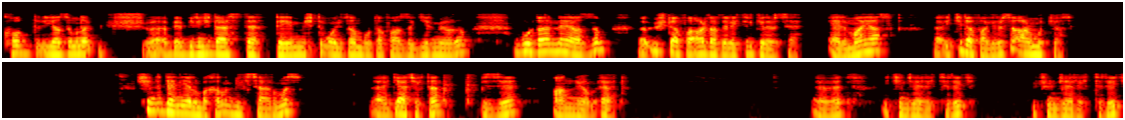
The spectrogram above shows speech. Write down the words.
Kod yazımına 3 birinci derste değinmiştim. O yüzden burada fazla girmiyorum. Burada ne yazdım? 3 defa ard arda elektrik gelirse elma yaz. 2 defa gelirse armut yaz. Şimdi deneyelim bakalım bilgisayarımız e, gerçekten bizi anlıyor mu? Evet. Evet. ikinci elektrik. Üçüncü elektrik.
